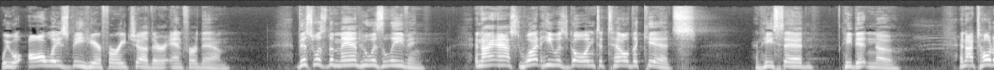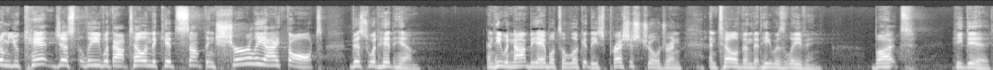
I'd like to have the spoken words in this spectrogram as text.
we will always be here for each other and for them. This was the man who was leaving. And I asked what he was going to tell the kids. And he said he didn't know. And I told him, You can't just leave without telling the kids something. Surely I thought this would hit him. And he would not be able to look at these precious children and tell them that he was leaving. But he did.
